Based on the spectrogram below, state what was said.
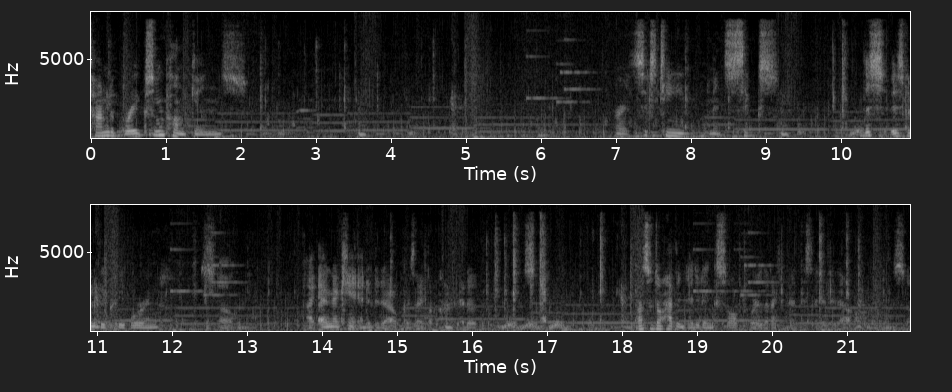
Time to break some pumpkins. Alright, 16, I meant 6. This is gonna be pretty boring, so... I, and I can't edit it out because I don't have edit. So. I also don't have an editing software that I can just edit it out, so...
